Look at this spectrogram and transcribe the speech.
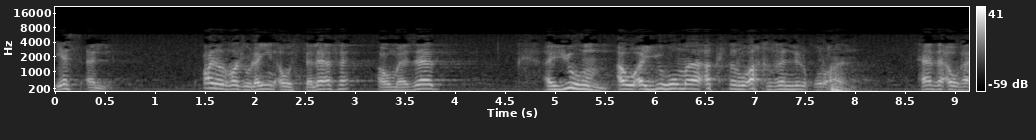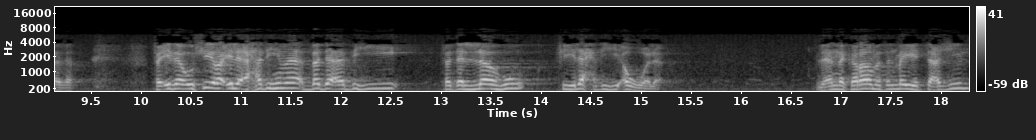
يسأل عن الرجلين أو الثلاثة أو ما زاد أيهم أو أيهما أكثر أخذا للقرآن. هذا أو هذا فإذا أشير إلى أحدهما بدأ به فدلاه في لحده أولا لأن كرامة الميت تعجيل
